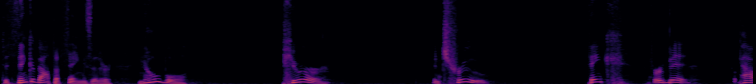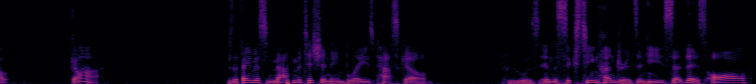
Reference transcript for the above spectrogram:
to think about the things that are noble, pure, and true. Think for a bit about God. There's a famous mathematician named Blaise Pascal who was in the 1600s, and he said this All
